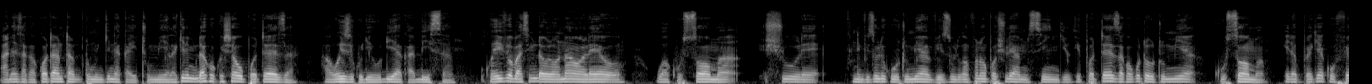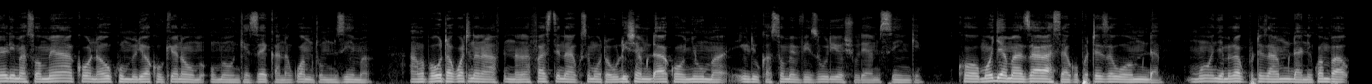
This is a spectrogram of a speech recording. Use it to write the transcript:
anaweza kakota hata mtu mwingine akaitumia lakini muda wako ukishaupoteza hauwezi kujirudia kabisa. Kwa hivyo basi muda ulionao leo wa kusoma shule ni vizuri kuutumia vizuri. Kwa mfano upo shule ya msingi ukipoteza kwa kutoutumia kusoma itakupelekea kufeli masomo yako na huku mli wako ukiwa na ume, umeongezeka na kuwa mtu mzima. Ambapo utakuwa tena na, na nafasi tena ya kusema utarudisha muda wako nyuma ili ukasome vizuri hiyo shule ya msingi. Ko moja madhara sa ya kupoteza huo muda moja madhara kupoteza muda ni kwamba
